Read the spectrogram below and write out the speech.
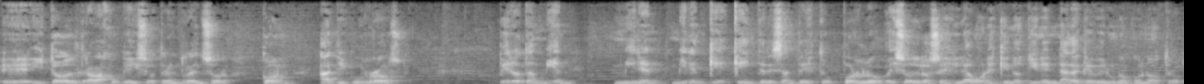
eh, y todo el trabajo que hizo Trent Reznor con Atticus Ross. Pero también Miren, miren qué, interesante esto, por lo, eso de los eslabones que no tienen nada que ver uno con otro.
